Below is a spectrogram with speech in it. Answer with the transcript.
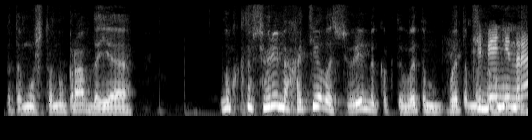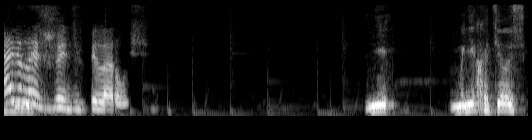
Потому что, ну, правда, я, ну, как-то все время хотелось, все время как-то в этом... В этом Тебе не нравилось жить в Беларуси? Не, мне хотелось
